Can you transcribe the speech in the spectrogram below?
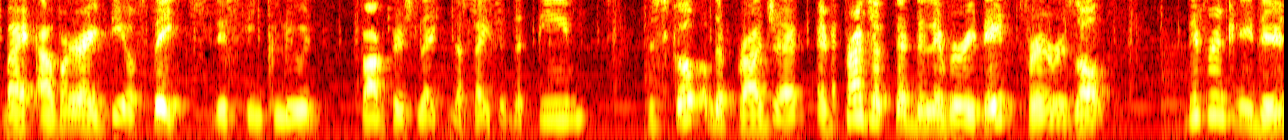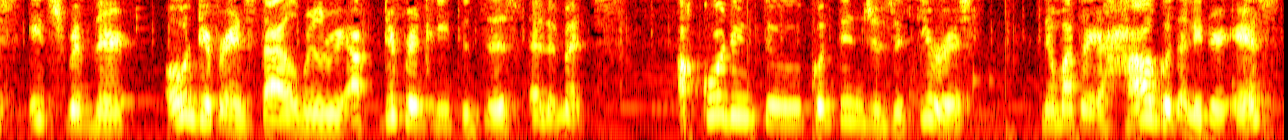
by a variety of things. This include factors like the size of the team, the scope of the project, and projected delivery date for a result. Different leaders, each with their own different style, will react differently to these elements. According to contingency theorists, no matter how good a leader is,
